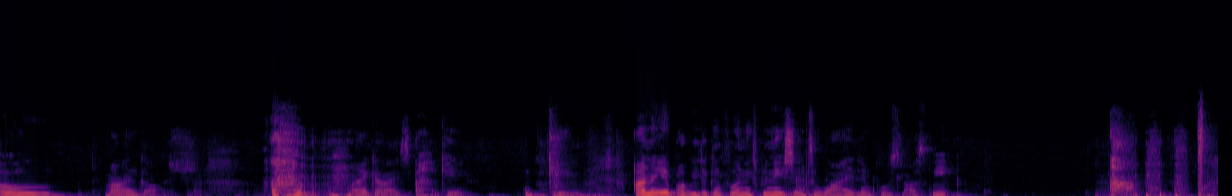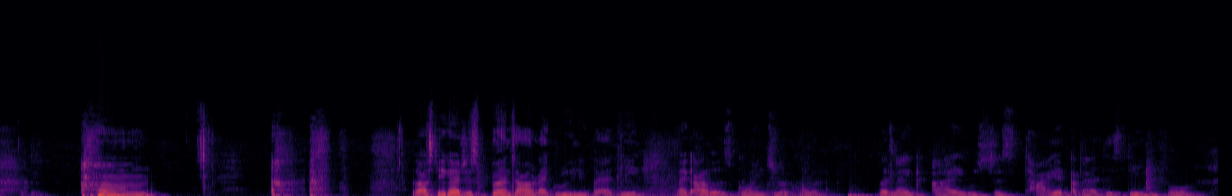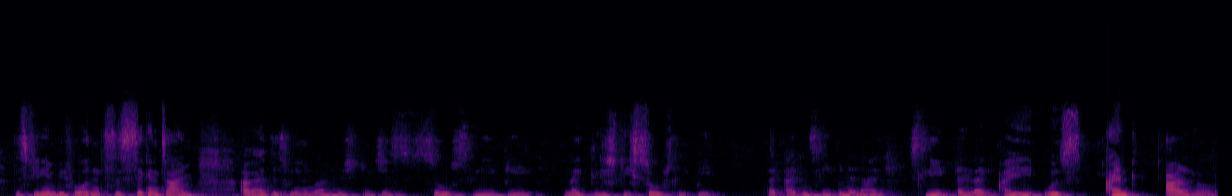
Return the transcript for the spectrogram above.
Oh my gosh. my guys. Okay. Okay. I know you're probably looking for an explanation to why I didn't post last week. um last week I just burnt out like really badly. Like I was going to record, but like I was just tired. I've had this day before, this feeling before, and it's the second time I've had this feeling where I'm literally just so sleepy, like literally so sleepy. Like I can sleep in the night, sleep, and like I was, I I don't know.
